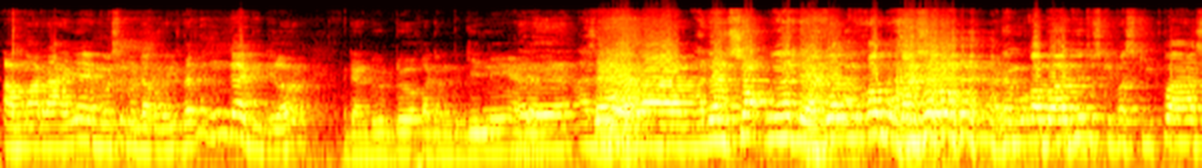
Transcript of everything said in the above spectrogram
amarahnya emosi meledak lagi, tapi enggak di di luar ada yang duduk ada yang begini ada, ada yang ada. senderan, ada yang shock banget ya? Ada yang muka muka shock. Ada yang muka baju terus kipas kipas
